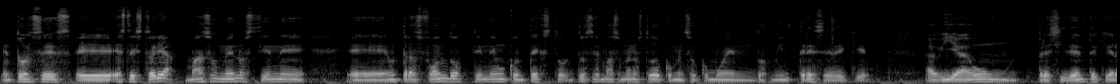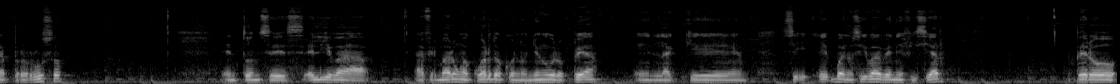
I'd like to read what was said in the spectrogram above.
entonces, eh, esta historia más o menos tiene eh, un trasfondo, tiene un contexto, entonces más o menos todo comenzó como en 2013, de que había un presidente que era prorruso, entonces él iba a firmar un acuerdo con la Unión Europea en la que, sí, eh, bueno, se iba a beneficiar, pero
